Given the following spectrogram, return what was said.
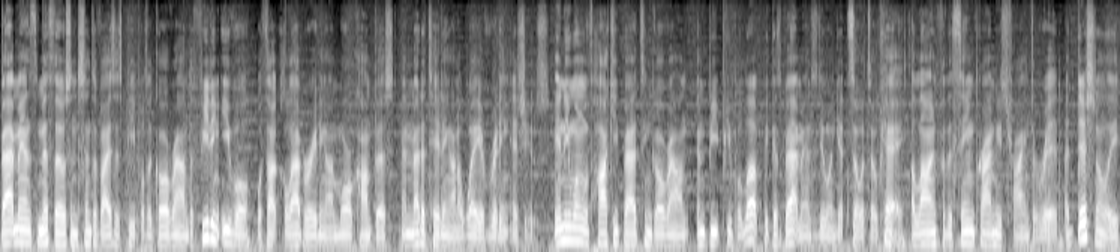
Batman's mythos incentivizes people to go around defeating evil without collaborating on moral compass and meditating on a way of ridding issues. Anyone with hockey pads can go around and beat people up because Batman's doing it, so it's okay, allowing for the same crime he's trying to rid. Additionally,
